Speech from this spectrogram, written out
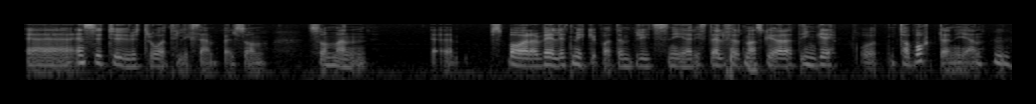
Eh, en suturtråd till exempel som, som man eh, sparar väldigt mycket på att den bryts ner istället för att man ska göra ett ingrepp och ta bort den igen. Mm.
